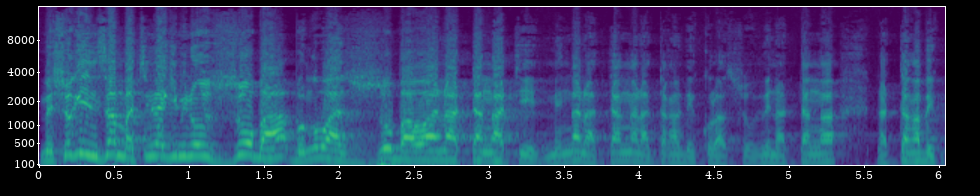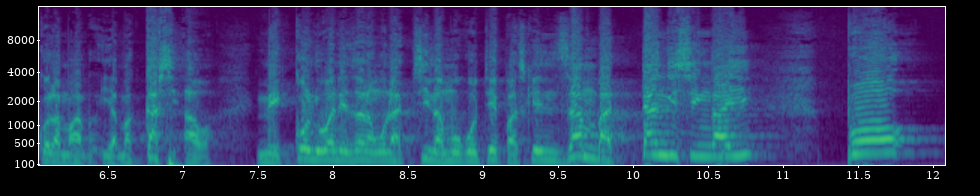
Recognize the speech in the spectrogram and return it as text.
Me soki nzambe atindaki bino zoba bongo bazoba wana atanga te. Me ngai natanga natanga baekola sauve natanga natanga baekola ya makasi awa. Me ekolo wana eza nango na ntina moko te parce que nzambe atangisi ngai mpo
